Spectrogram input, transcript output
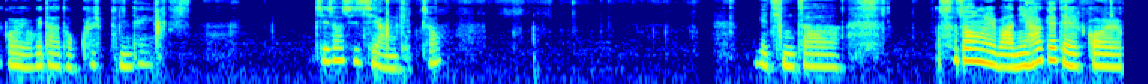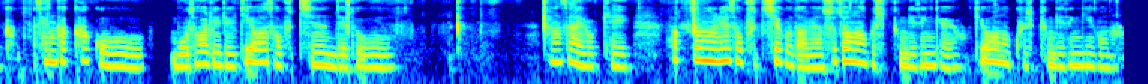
이걸 여기다 넣고 싶은데 찢어지지 않겠죠? 이게 진짜 수정을 많이 하게 될 걸 생각하고 모서리를 띄워서 붙이는데도 항상 이렇게 확정을 해서 붙이고 나면 수정하고 싶은 게 생겨요. 끼워 넣고 싶은 게 생기거나.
